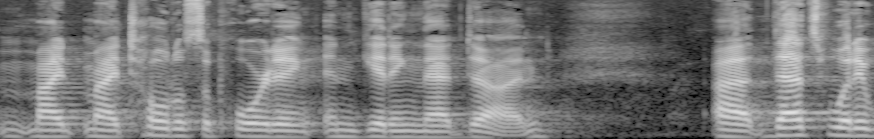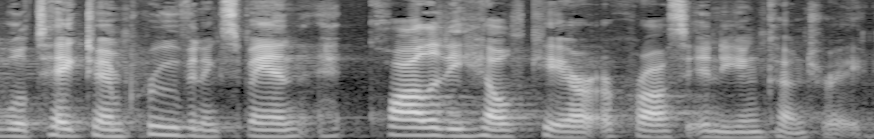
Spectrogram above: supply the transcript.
my, my total support in, in getting that done. Uh, that's what it will take to improve and expand quality health care across Indian country.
